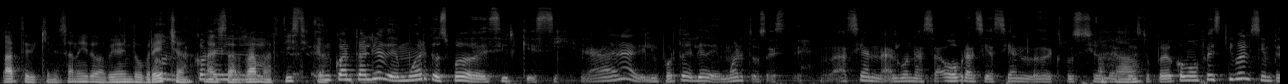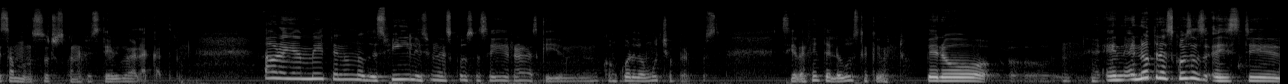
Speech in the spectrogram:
parte de quienes han ido abriendo brecha con a esa el- rama artística. En cuanto al Día de Muertos, puedo decir que sí. A nadie le importó el Día de Muertos. Este, hacían algunas obras y hacían la exposición de Ajá. todo esto. Pero como festival sí empezamos nosotros con el Festival Viva la Catrina. Ahora ya meten unos desfiles, unas cosas ahí raras que yo no concuerdo mucho, pero pues si a la gente le gusta, qué bueno. Pero en, en otras cosas, este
